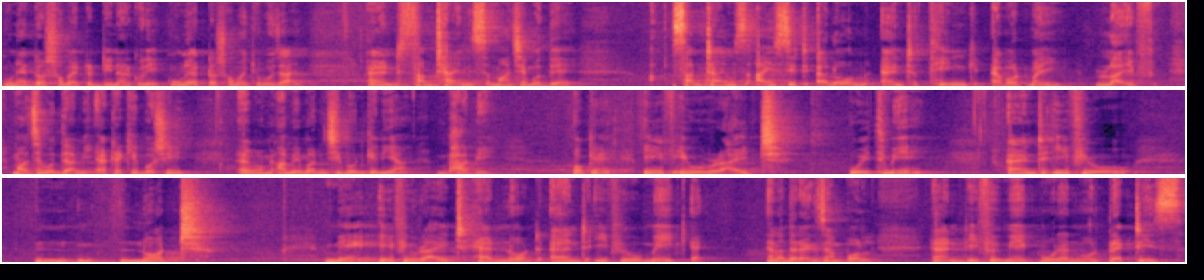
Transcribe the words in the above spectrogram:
কোনো একটা সময় একটা ডিনার করি, কোনো একটা সময়কে বোঝায়। অ্যান্ড সামটাইমস মাঝে মধ্যে sometimes I sit alone and think about my life মাঝে মধ্যে আমি একাকে বসি এবং আমি আমার জীবনকে নিয়ে ভাবি। Okay if you write with me and if you note may if you write hand note and if you make another example and if you make more and more practice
